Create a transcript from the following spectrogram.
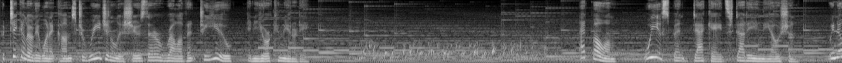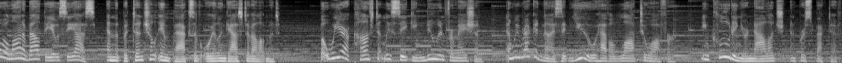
particularly when it comes to regional issues that are relevant to you and your community. At BOEM, we have spent decades studying the ocean. We know a lot about the OCS and the potential impacts of oil and gas development. But we are constantly seeking new information, and we recognize that you have a lot to offer, including your knowledge and perspective.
